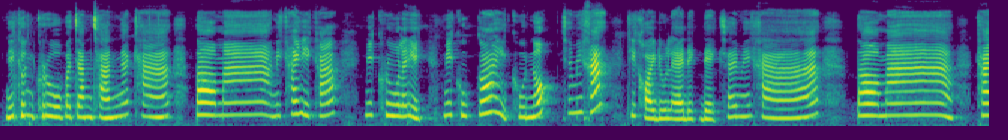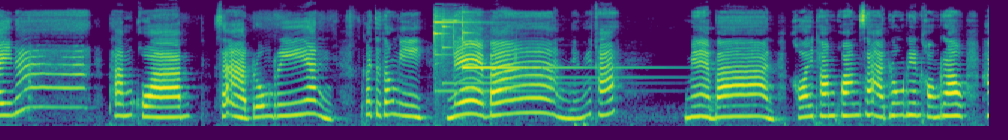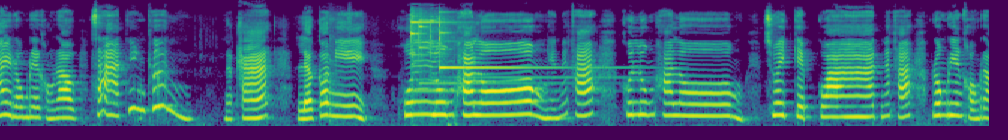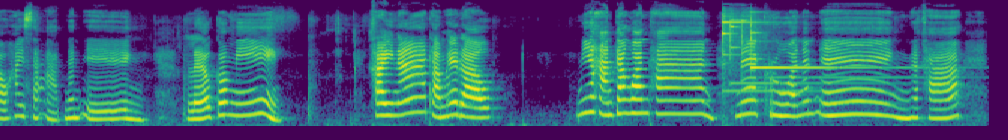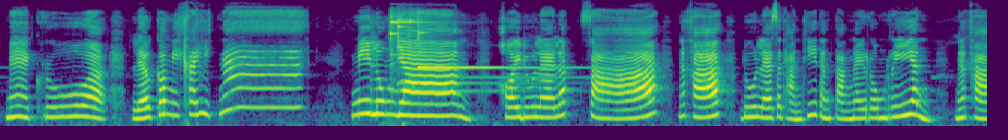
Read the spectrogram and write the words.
นี่คุณครูประจำชั้นนะคะ ต่อมา มีใครอีกคะ มีครูอะไรอีก มีครูก้อยครูนกใช่ไหมคะ ที่คอยดูแลเด็กๆ ใช่ไหมคะ ต่อมา ใครนะทำความ สะอาดโรงเรียน ก็จะต้องมีแม่บ้านเห็นไหมคะ แม่บ้าน คอยทำความสะอาดโรงเรียนของเรา ให้โรงเรียนของเราสะอาดยิ่งขึ้นนะคะ แล้วก็มีคุณลุงพาลงเห็นไหมคะ คุณลุงพาลง ช่วยเก็บกวาดนะคะ โรงเรียนของเราให้สะอาดนั่นเอง แล้วก็มี ใครนะทำให้เรา มีอาหารกลางวันทาน แม่ครัวนั่นเองนะคะ แม่ครัว แล้วก็มีใครอีกนะ มีลุงยาม คอยดูแลรักษานะคะ ดูแลสถานที่ต่างๆ ในโรงเรียนนะคะ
